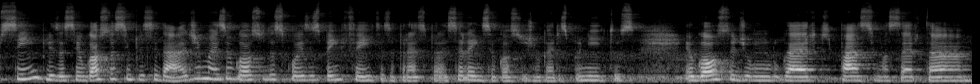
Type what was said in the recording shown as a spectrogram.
simples, assim, eu gosto da simplicidade, mas eu gosto das coisas bem feitas, eu prezo pela excelência, eu gosto de lugares bonitos, eu gosto de um lugar que passe uma certa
